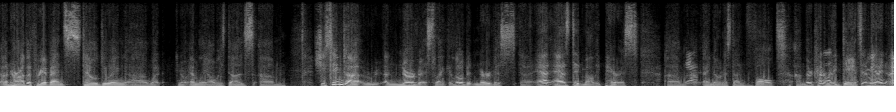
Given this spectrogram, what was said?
on her other three events, still doing uh, what you know Emily always does. Um, she seemed uh, nervous, like a little bit nervous, as did Molly Paris. Um, yeah. I, I, noticed on vault, um, they're kind of really dancing. I mean, I,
